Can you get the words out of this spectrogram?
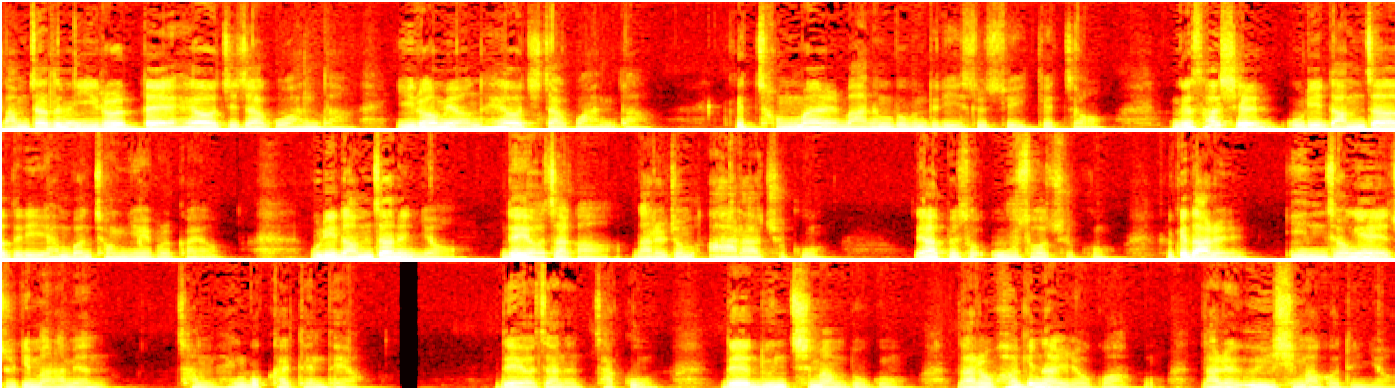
남자들은 이럴 때 헤어지자고 한다. 이러면 헤어지자고 한다. 그게 정말 많은 부분들이 있을 수 있겠죠. 근데 사실 우리 남자들이 한번 정리해 볼까요? 우리 남자는요, 내 여자가 나를 좀 알아주고, 내 앞에서 웃어주고, 그렇게 나를 인정해 주기만 하면 참 행복할 텐데요. 내 여자는 자꾸 내 눈치만 보고 나를 확인하려고 하고 나를 의심하거든요.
